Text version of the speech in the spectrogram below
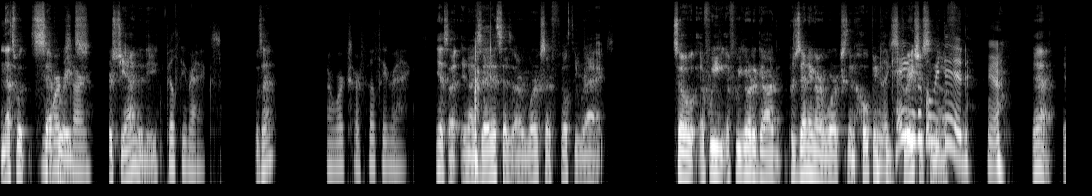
and that's what separates Christianity. filthy rags. Was that? Our works are filthy rags. Yes, uh, in Isaiah it says our works are filthy rags. So if we if we go to God presenting our works and hoping You're like, He's hey, gracious look what enough, we did. Yeah. yeah, it,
